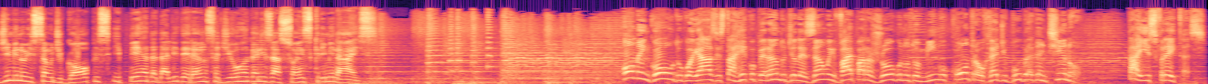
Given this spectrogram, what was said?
diminuição de golpes e perda da liderança de organizações criminais. Homem Gol do Goiás está recuperando de lesão e vai para jogo no domingo contra o Red Bull Bragantino. Thaís Freitas.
